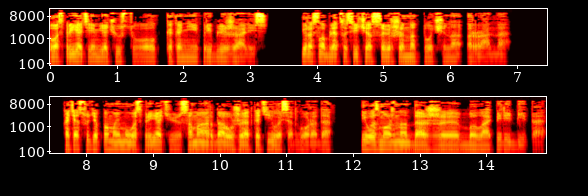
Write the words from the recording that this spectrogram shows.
Восприятием я чувствовал, как они приближались, и расслабляться сейчас совершенно точно рано. Хотя, судя по моему восприятию, сама Орда уже откатилась от города и, возможно, даже была перебита.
